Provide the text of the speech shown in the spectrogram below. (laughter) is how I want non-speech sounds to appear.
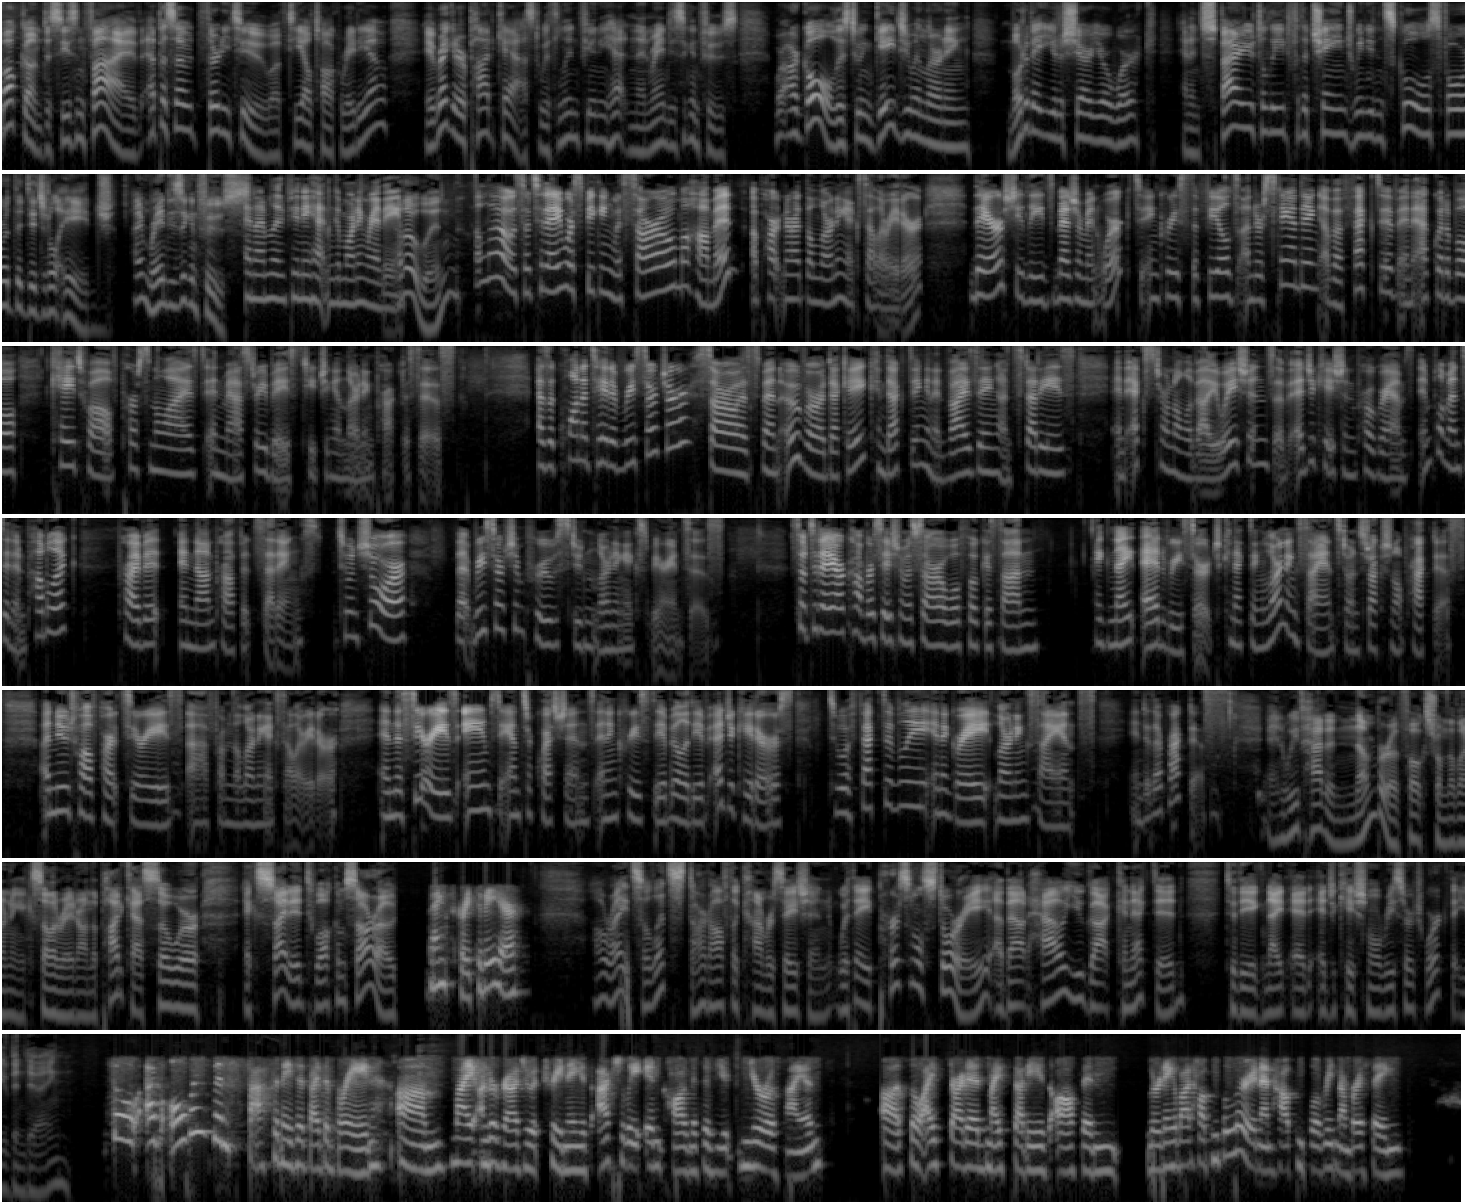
Welcome to Season 5, Episode 32 of TL Talk Radio, a regular podcast with Lynn Fuini-Hetten and Randy Ziegenfuss, where our goal is to engage you in learning, motivate you to share your work, and inspire you to lead for the change we need in schools for the digital age. I'm Randy Ziegenfuss. And I'm Lynn Fuini-Hetten. Good morning, Randy. Hello, Lynn. Hello. So today we're speaking with Saro Mohammed, a partner at the Learning Accelerator. There, she leads measurement work to increase the field's understanding of effective and equitable K 12 personalized and mastery based teaching and learning practices. As a quantitative researcher, Saro has spent over a decade conducting and advising on studies and external evaluations of education programs implemented in public, private, and nonprofit settings to ensure that research improves student learning experiences. So, today our conversation with Saro will focus on IgnitED Research, connecting learning science to instructional practice, a new 12 part series uh, from the Learning Accelerator. And the series aims to answer questions and increase the ability of educators to effectively integrate learning science into their practice. And we've had a number of folks from the Learning Accelerator on the podcast, so we're excited to welcome Saro. Thanks. Great to be here. All right, so let's start off the conversation with a personal story about how you got connected to the IgnitED educational research work that you've been doing. So, I've always been fascinated by the brain. Um, my undergraduate training is actually in cognitive neuroscience. Uh, so, I started my studies off in learning about how people learn and how people remember things.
